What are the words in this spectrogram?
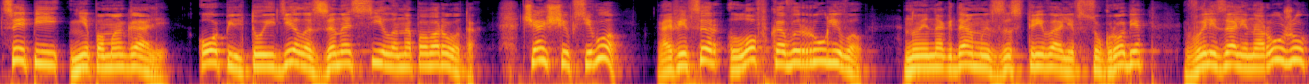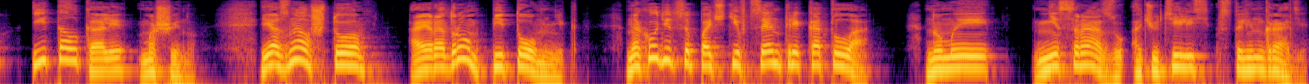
Цепи не помогали, опель то и дело заносило на поворотах. Чаще всего офицер ловко выруливал, но иногда мы застревали в сугробе, вылезали наружу и толкали машину. Я знал, что аэродром «Питомник» находится почти в центре котла, но мы не сразу очутились в Сталинграде.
